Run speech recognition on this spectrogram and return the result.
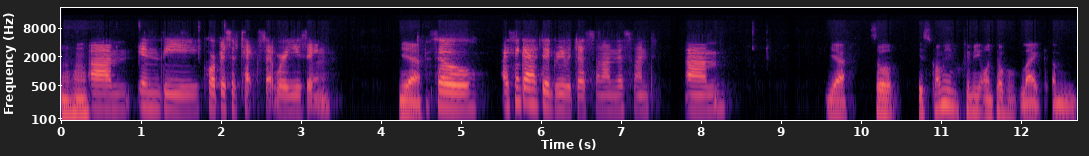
mm-hmm. um, in the corpus of text that we're using. Yeah. So i think i have to agree with justin on this one. Um, yeah. So it's coming to me on top of like um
